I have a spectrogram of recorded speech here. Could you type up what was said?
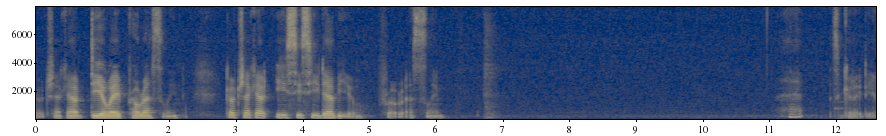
Go check out DOA Pro Wrestling. Go check out ECCW Pro Wrestling. That's a good idea.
